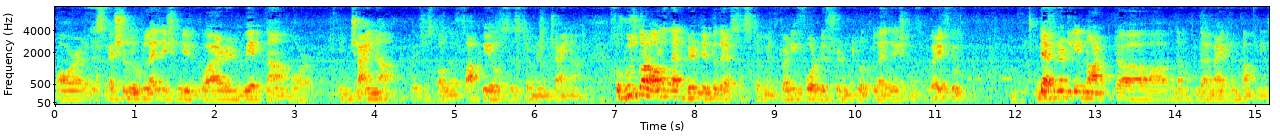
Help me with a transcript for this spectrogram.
or the special localization you require in Vietnam or in China, which is called the fapiao system in China so who's got all of that built into their system in 24 different localizations? Very few. Definitely not uh, the, the, American companies.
